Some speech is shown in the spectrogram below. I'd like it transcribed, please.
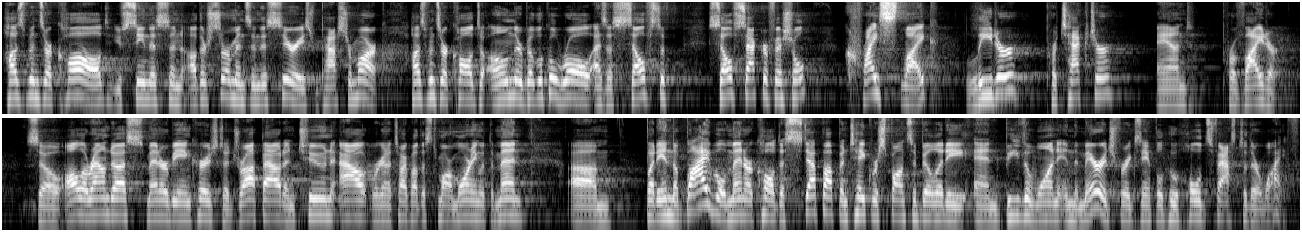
Husbands are called, you've seen this in other sermons in this series from Pastor Mark, husbands are called to own their biblical role as a self sacrificial, Christ like leader, protector, and provider. So, all around us, men are being encouraged to drop out and tune out. We're going to talk about this tomorrow morning with the men. Um, but in the Bible, men are called to step up and take responsibility and be the one in the marriage, for example, who holds fast to their wife.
